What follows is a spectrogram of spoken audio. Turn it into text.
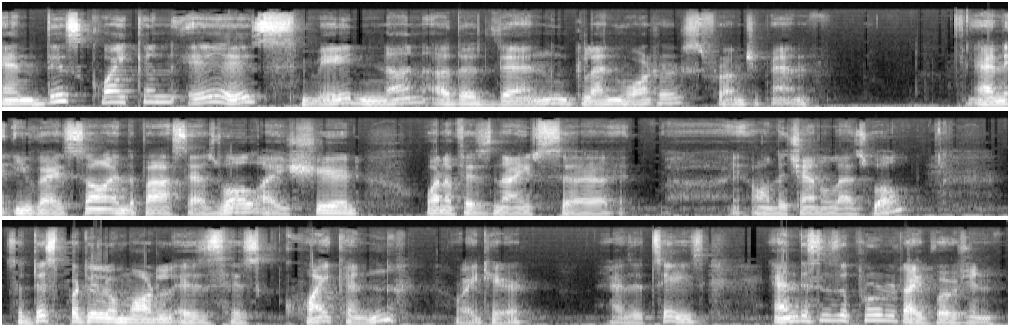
and this Kwaiken is made none other than Glenn Waters from Japan. And you guys saw in the past as well I shared one of his knives uh, on the channel as well. So this particular model is his Kwaiken right here as it says and this is a prototype version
